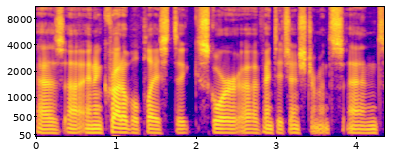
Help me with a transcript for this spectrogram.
as uh, an incredible place to score uh, vintage instruments. And,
